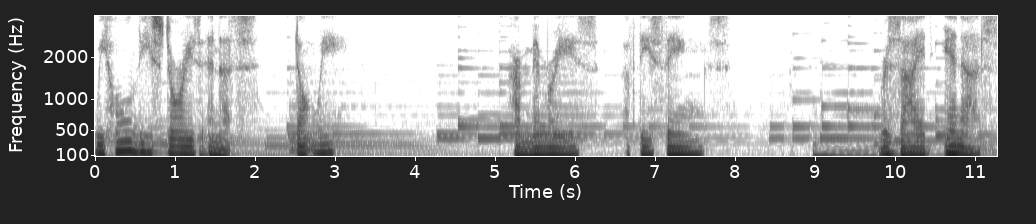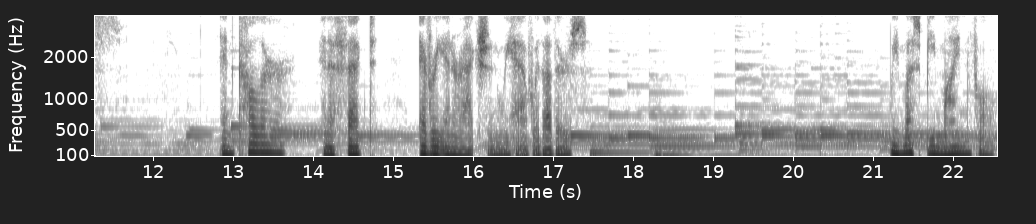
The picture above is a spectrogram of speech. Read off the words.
We hold these stories in us, don't we? Our memories of these things reside in us and color and affect every interaction we have with others. We must be mindful.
